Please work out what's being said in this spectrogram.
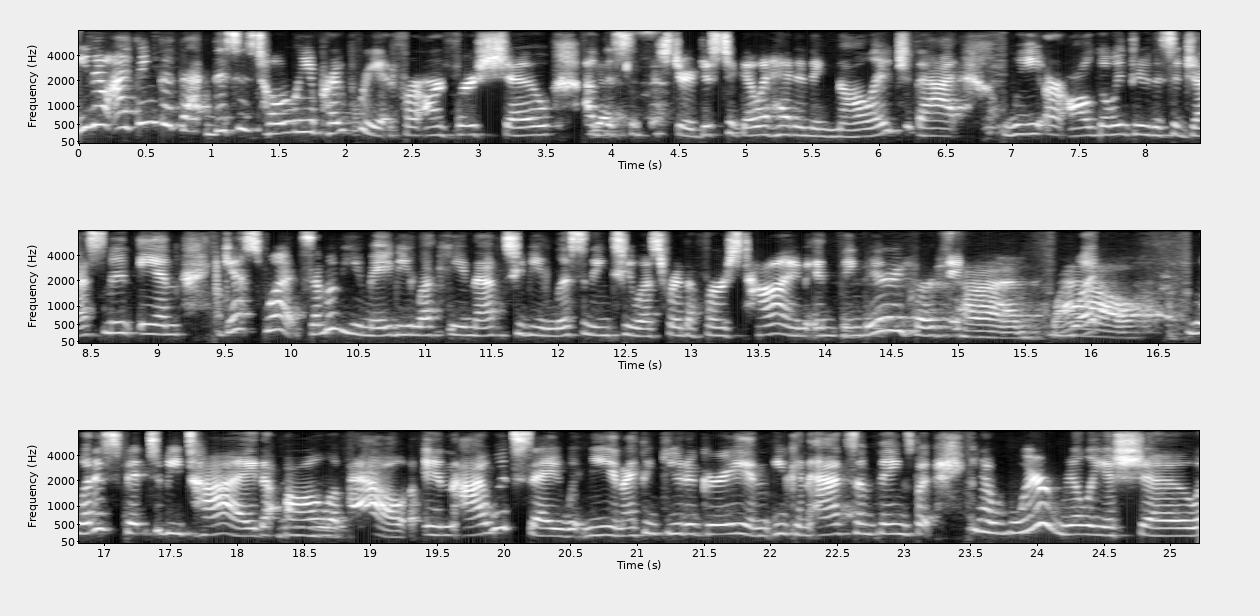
you know, I think that that this is totally appropriate for our first show of yes. the semester. Just to go ahead and acknowledge that we are all going through this adjustment, and guess what? Some of you may be lucky enough to be listening to us for the first time and think very first time. Wow. What, what is fit to be tied mm. all about? And I would say, Whitney, and I think you'd agree, and you can add some things, but you know, we're really a show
